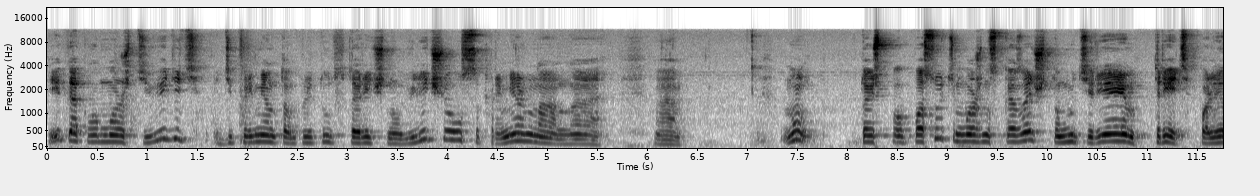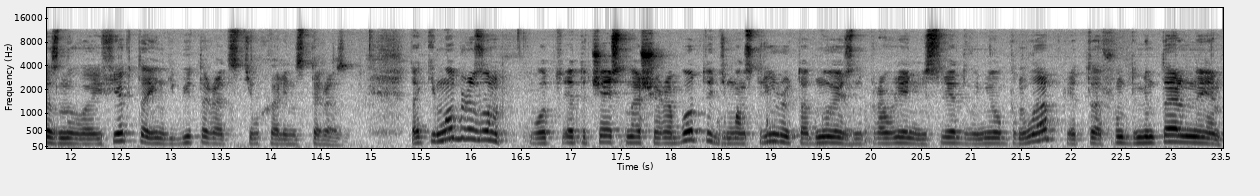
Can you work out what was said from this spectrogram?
И, как вы можете видеть, декремент амплитуд вторично увеличивался примерно на... А, ну, то есть, по, по сути, можно сказать, что мы теряем треть полезного эффекта ингибитора ацетилхолинестеразы. Таким образом, вот эта часть нашей работы демонстрирует одно из направлений исследований OpenLab. Это фундаментальные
